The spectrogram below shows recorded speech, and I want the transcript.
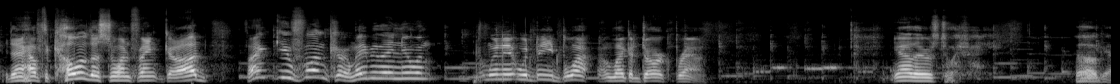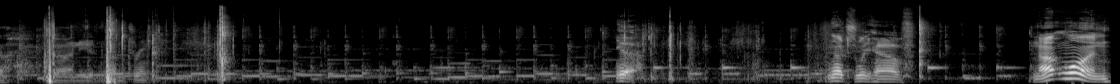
I didn't have to color this one, thank God. Thank you, Funko. Maybe they knew when when it would be black, like a dark brown. Yeah, there's Toy Freddy. Oh god. god I need another drink. Yeah. Next we have not one,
